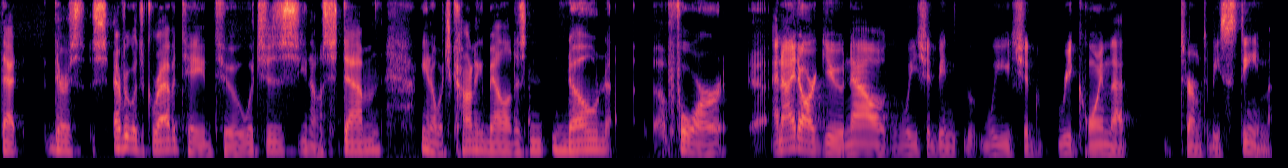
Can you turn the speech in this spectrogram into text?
that there's everyone's gravitating to, which is you know STEM, you know which Carnegie Mellon is known uh, for. And I'd argue now we should be we should recoin that term to be STEAM.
